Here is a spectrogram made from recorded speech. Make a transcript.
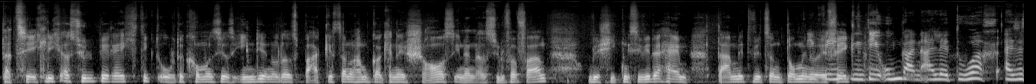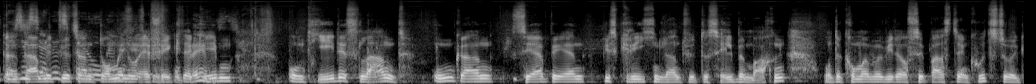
tatsächlich asylberechtigt oder kommen sie aus Indien oder aus Pakistan und haben gar keine Chance in ein Asylverfahren und wir schicken sie wieder heim. Damit wird es einen Die Dominoeffekt winken die Ungarn alle durch. Also das ist ja damit das wird es einen. Dominoeffekt ergeben. Und jedes Land, Ungarn, Serbien bis Griechenland, wird dasselbe machen. Und da kommen wir wieder auf Sebastian Kurz zurück.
